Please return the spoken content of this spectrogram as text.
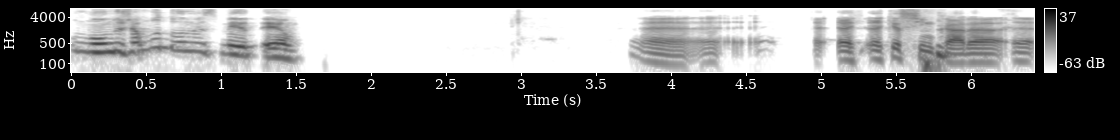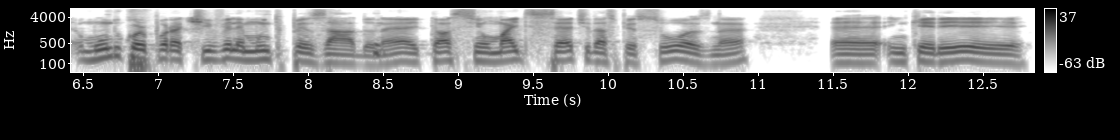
o mundo já mudou nesse meio tempo. É, é, é, é, que assim, cara, é, o mundo corporativo ele é muito pesado, né? Então, assim, o mindset das pessoas, né, é, em querer,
